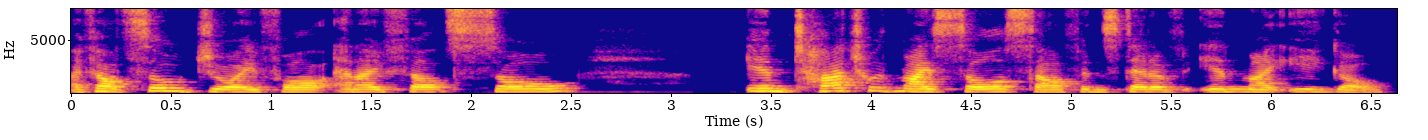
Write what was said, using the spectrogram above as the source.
I felt so joyful and I felt so in touch with my soul self instead of in my ego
